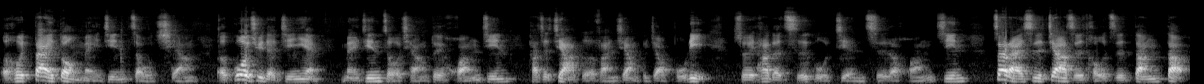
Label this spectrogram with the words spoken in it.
而会带动美金走强。而过去的经验，美金走强对黄金它是价格反向比较不利，所以它的持股减持了黄金。再来是价值投资当道，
